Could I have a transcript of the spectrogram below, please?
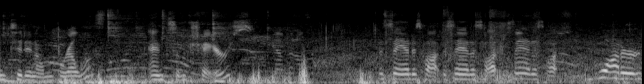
Rented an umbrella and some chairs. The sand is hot, the sand is hot, the sand is hot. Water.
